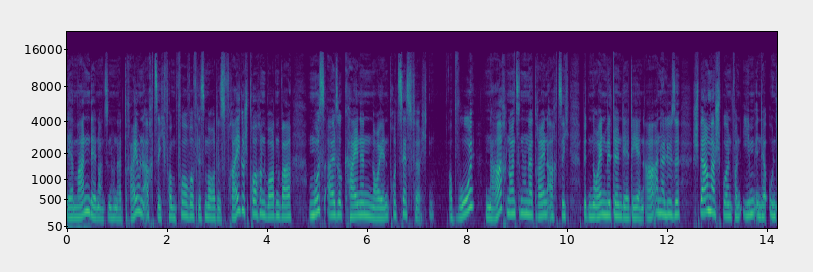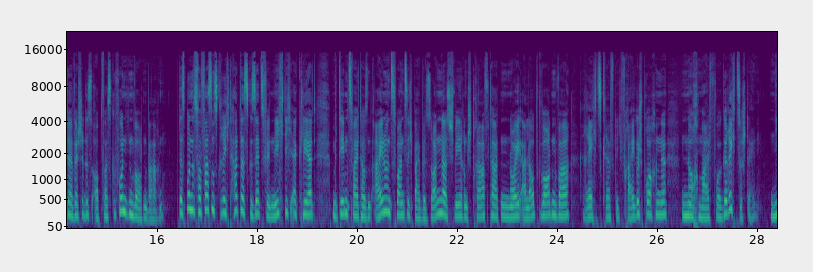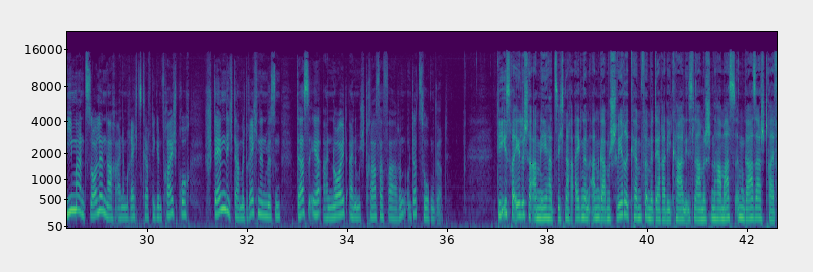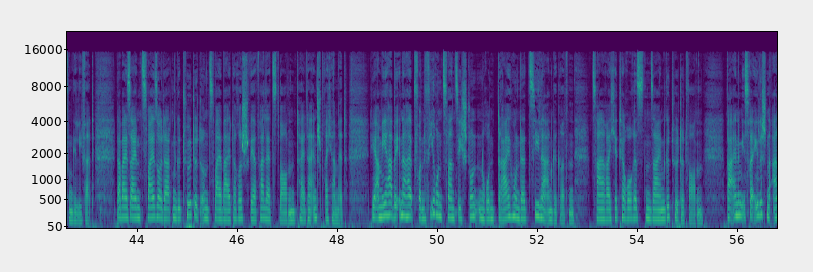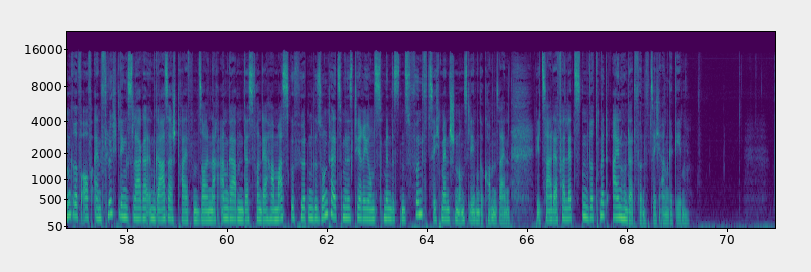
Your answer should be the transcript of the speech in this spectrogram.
Der Mann, der 1983 vom Vorwurf des Mordes freigesprochen worden war, muss also keinen neuen Prozess fürchten. Obwohl nach 1983 mit neuen Mitteln der DNA-Analyse Spermaspuren von ihm in der Unterwäsche des Opfers gefunden worden waren. Das Bundesverfassungsgericht hat das Gesetz für nichtig erklärt, mit dem 2021 bei besonders schweren Straftaten neu erlaubt worden war, rechtskräftig Freigesprochene nochmal vor Gericht zu stellen. Niemand solle nach einem rechtskräftigen Freispruch ständig damit rechnen müssen, dass er erneut einem Strafverfahren unterzogen wird. Die israelische Armee hat sich nach eigenen Angaben schwere Kämpfe mit der radikal-islamischen Hamas im Gazastreifen geliefert. Dabei seien zwei Soldaten getötet und zwei weitere schwer verletzt worden, teilte ein Sprecher mit. Die Armee habe innerhalb von 24 Stunden rund 300 Ziele angegriffen. Zahlreiche Terroristen seien getötet worden. Bei einem israelischen Angriff auf ein Flüchtlingslager im Gazastreifen sollen nach Angaben des von der Hamas geführten Gesundheitsministeriums mindestens 50 Menschen ums Leben gekommen sein. Die Zahl der Verletzten Verletzten wird mit 150 angegeben.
